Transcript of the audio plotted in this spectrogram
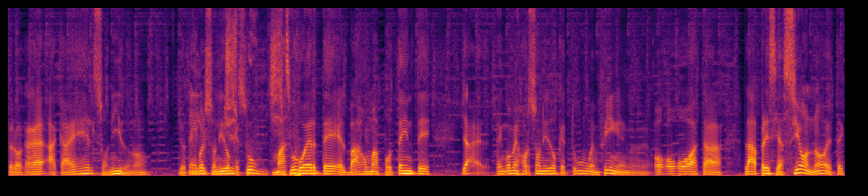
pero acá, acá es el sonido, ¿no? Yo tengo el, El sonido que es más chispum. fuerte, el bajo más potente, ya tengo mejor sonido que tú, en fin, en- o, o- o hasta la apreciación, ¿no? Este,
